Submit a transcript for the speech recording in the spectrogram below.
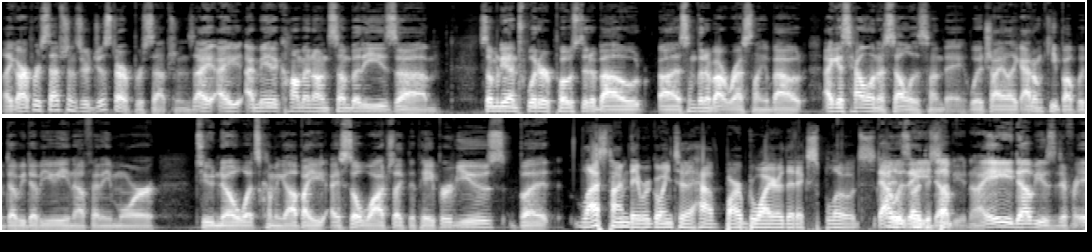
Like our perceptions are just our perceptions. I I, I made a comment on somebody's. Um, somebody on Twitter posted about uh, something about wrestling. About I guess Hell in a Cell is Sunday, which I like. I don't keep up with WWE enough anymore to know what's coming up. I I still watch like the pay per views, but Last time they were going to have barbed wire that explodes. that was Are- are the cell- AEW. Now AEW is different.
